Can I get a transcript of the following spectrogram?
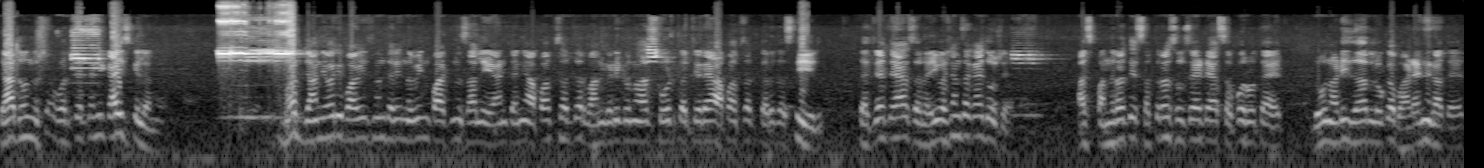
त्या दोन वर्ष- वर्षात त्यांनी काहीच केलं नाही. मग जानेवारी बावीस नंतर हे नवीन पार्टनर्स आले आणि त्यांनी आपापसात जर भानगडी करून आज कोर्ट कचेऱ्या आपापसात करत असतील त्याच्या त्या रहिवाशांचा काय दोष आहे? आज पंधरा ते सतरा सोसायट्या सफर होत आहेत. दोन अडीच हजार लोक भाड्याने राहत आहेत.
